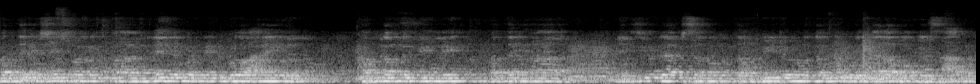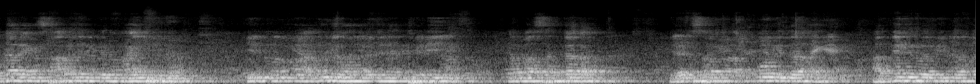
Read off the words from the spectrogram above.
ಮತ್ತೆ ವಿಶೇಷವಾಗಿ ನಮ್ಮ ವಿಲೇಜ್ ಅಪಾರ್ಟ್ಮೆಂಟ್ಗಳು ಆನೆಗಳು. ನಮ್ಮ ಇರಲಿ ಮತ್ತೆ ನಮ್ಮ ಎಕ್ಸಿಕ್ಯೂಟಿವ್ ಆಫೀಸರ್ ಮತ್ತು ಪಿಟಿಒಗಳು ಗಮನಗಳು ಹೋಗಿ ಹೋಗ್ಬೇಕು ಸಾ ಒಟ್ಟಾರೆ ಸಾರ್ವಜನಿಕರ ಮಾಹಿತಿ ಇದೆ. ಇನ್ನು ನಮಗೆ ಅನುಗ್ರಹ ಯೋಜನೆ ಅಂತ ಹೇಳಿ ನಮ್ಮ ಸರ್ಕಾರ ಎರಡು ಸಾವಿರದ ಹದಿಮೂರರಿಂದ ಹದಿನೆಂಟರಲ್ಲಿದ್ದಂಥ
